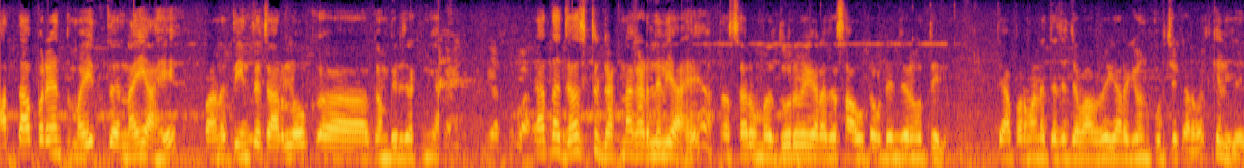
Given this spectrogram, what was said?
आतापर्यंत माहीत नाही आहे पण तीन ते चार लोक गंभीर जखमी आहे आता जस्ट घटना घडलेली आहे. आता सर्व मजदूर वगैरे जसं आउट ऑफ डेंजर होतील त्याप्रमाणे त्याचे जबाब वगैरे घेऊन पुढची कारवाई केली जाईल.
